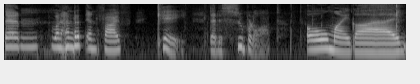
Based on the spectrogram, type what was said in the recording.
ten one hundred and five k. That is super lot. Oh my god.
